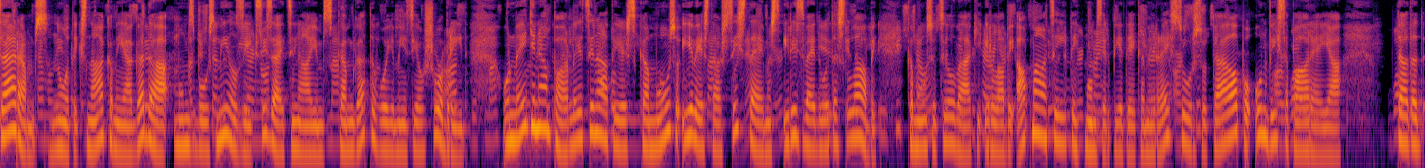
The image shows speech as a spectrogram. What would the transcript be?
cerams, notiks nākamajā gadā, mums būs milzīgs izaicinājums, kam gatavojamies jau šobrīd, un mēģinām pārliecināties, ka mūsu ieviestās sistēmas ir izveidotas labi, ka mūsu cilvēki ir labi apmācīti, mums ir pietiekami resursu, telpu un visa pārējā. Tātad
